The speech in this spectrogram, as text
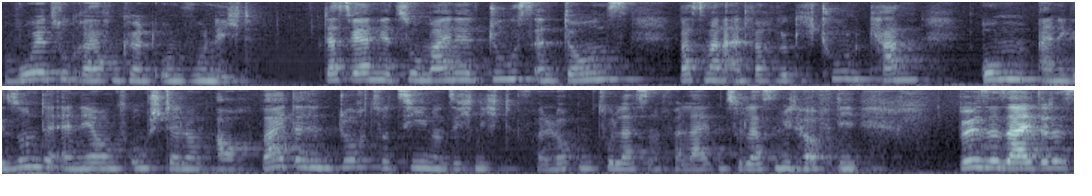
wo ihr zugreifen könnt und wo nicht. Das wären jetzt so meine Do's and Don'ts, was man einfach wirklich tun kann, um eine gesunde Ernährungsumstellung auch weiterhin durchzuziehen und sich nicht verlocken zu lassen und verleiten zu lassen, wieder auf die böse Seite des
